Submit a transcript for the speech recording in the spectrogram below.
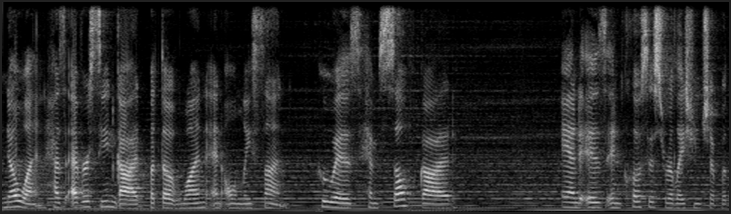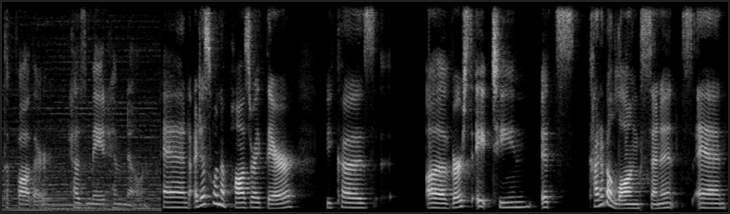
No one has ever seen God but the one and only Son, who is himself God and is in closest relationship with the Father has made him known. And I just want to pause right there because uh, verse 18, it's kind of a long sentence and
